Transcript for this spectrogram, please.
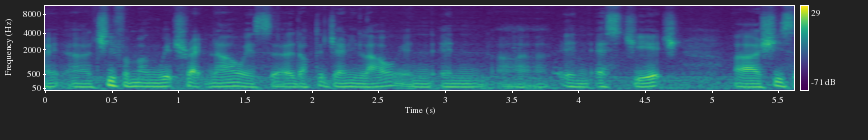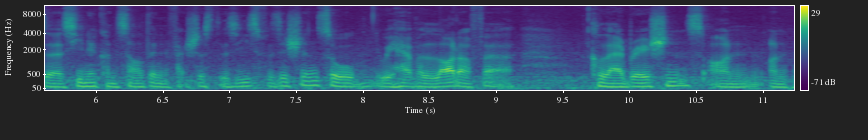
Right? Uh, chief among which right now is uh, Dr. Jenny Low in, in, uh, in SGH. Uh, she's a senior consultant infectious disease physician, so we have a lot of uh, collaborations on, on,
